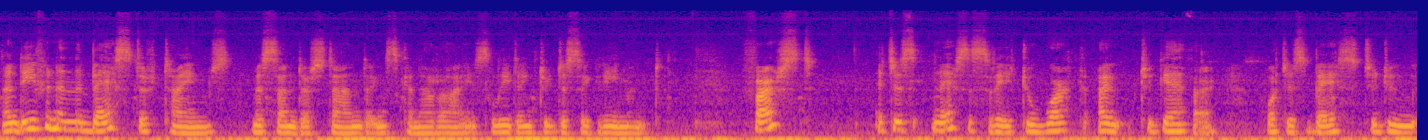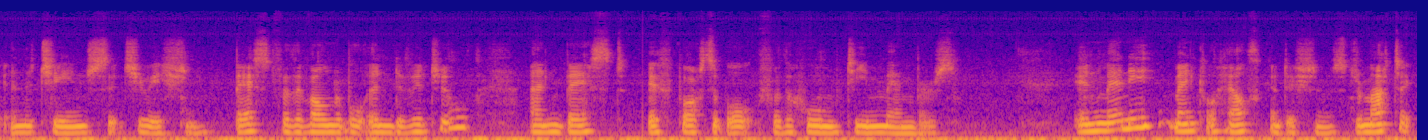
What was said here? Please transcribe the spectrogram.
And even in the best of times, misunderstandings can arise, leading to disagreement. First, it is necessary to work out together what is best to do in the changed situation, best for the vulnerable individual, and best, if possible, for the home team members. In many mental health conditions, dramatic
